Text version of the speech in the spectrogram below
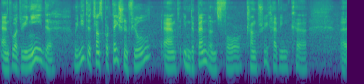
and what we need, uh, we need a transportation fuel and independence for country having uh, uh,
